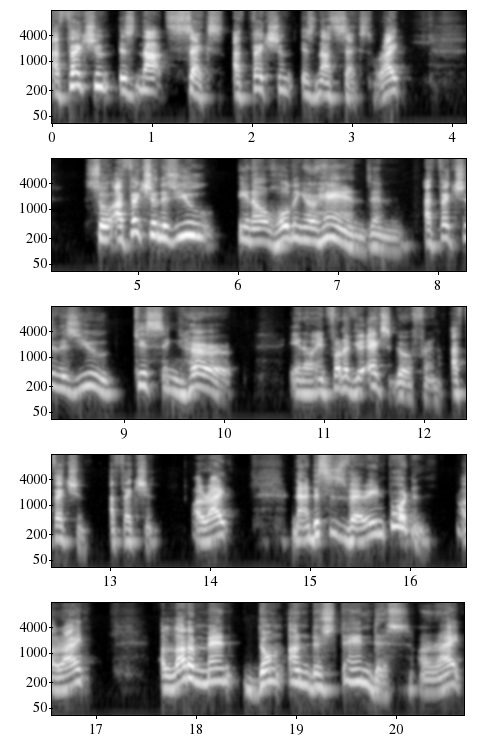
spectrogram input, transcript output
affection is not sex. Affection is not sex, right? So, affection is you, you know, holding her hand, and affection is you kissing her, you know, in front of your ex girlfriend. Affection, affection. All right. Now, this is very important. All right. A lot of men don't understand this. All right.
